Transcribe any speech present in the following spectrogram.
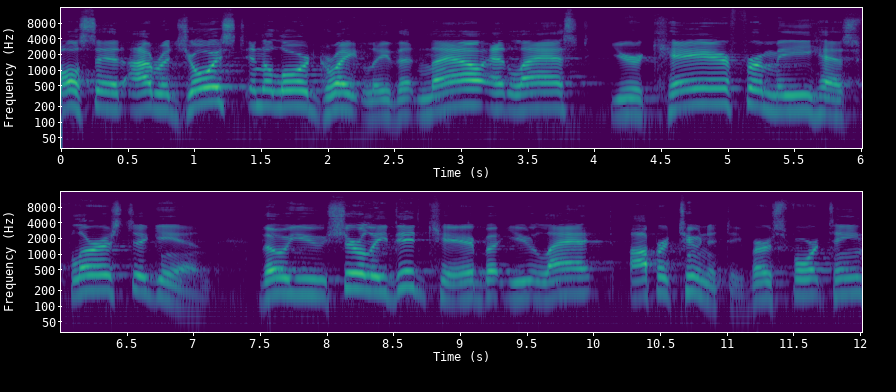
Paul said, I rejoiced in the Lord greatly that now at last your care for me has flourished again, though you surely did care, but you lacked opportunity. Verse 14,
